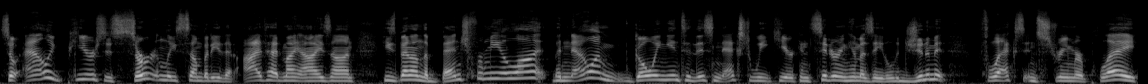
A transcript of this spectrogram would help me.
So Alec Pierce is certainly somebody that I've had my eyes on. He's been on the bench for me a lot, but now I'm going into this next week here considering him as a legitimate flex and streamer play.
